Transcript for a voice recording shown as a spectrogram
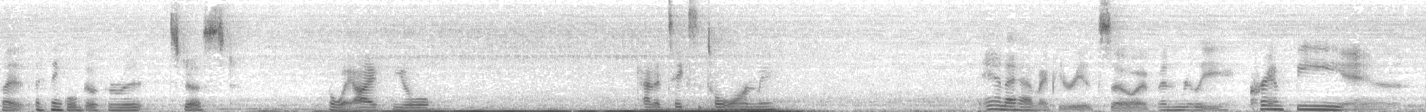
but I think we'll go through it. It's just the way I feel kind of takes a toll on me. And I have my period, so I've been really crampy and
